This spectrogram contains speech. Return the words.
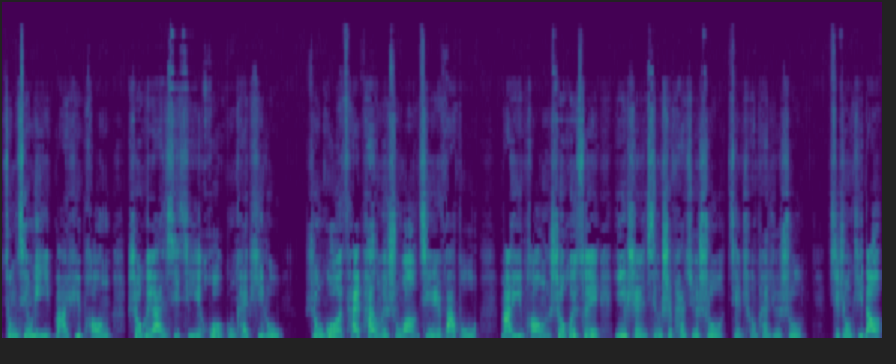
总经理马玉鹏受贿案细节或公开披露。中国裁判文书网近日发布马玉鹏受贿罪一审刑事判决书（简称判决书），其中提到，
